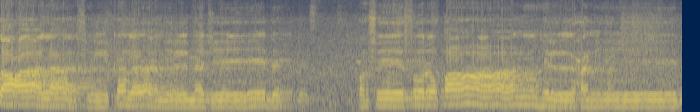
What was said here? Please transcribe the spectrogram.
تعالى في الكلام المجيد وفي فرقانه الحميد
